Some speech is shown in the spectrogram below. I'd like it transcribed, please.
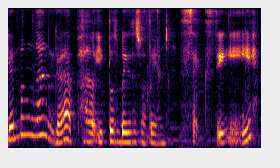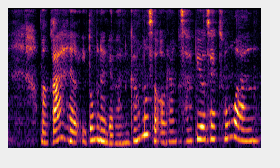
dan menganggap hal itu sebagai sesuatu yang seksi, maka hal itu menandakan kamu seorang sapioseksual.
